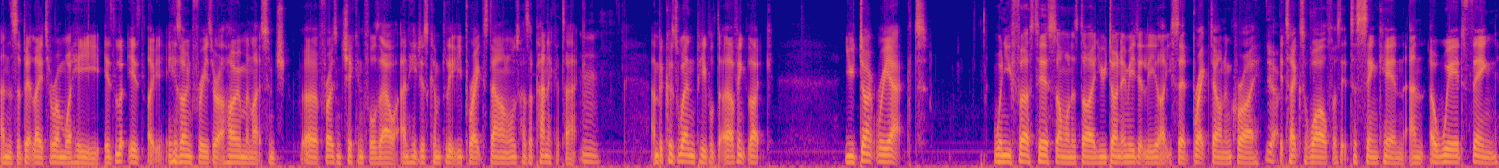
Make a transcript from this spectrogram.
And there's a bit later on where he is, look is like his own freezer at home, and like some ch- uh, frozen chicken falls out, and he just completely breaks down, almost has a panic attack. Mm. And because when people, I think like you don't react when you first hear someone has died, you don't immediately, like you said, break down and cry. Yeah. It takes a while for it to sink in, and a weird thing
